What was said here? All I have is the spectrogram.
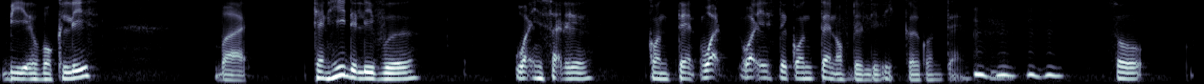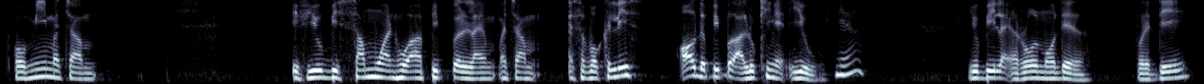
be a vocalist, but can he deliver what inside the content? What what is the content of the lyrical content? So for me macam if you be someone who are people like macam as a vocalist, all the people are looking at you Yeah. you be like a role model for a day.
